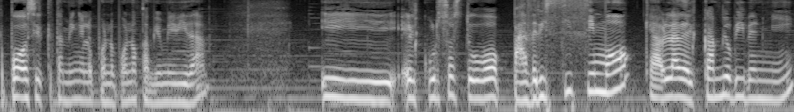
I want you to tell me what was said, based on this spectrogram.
que puedo decir que también el Oponopono cambió mi vida. Y el curso estuvo padricísimo, que habla del cambio vive en mí.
